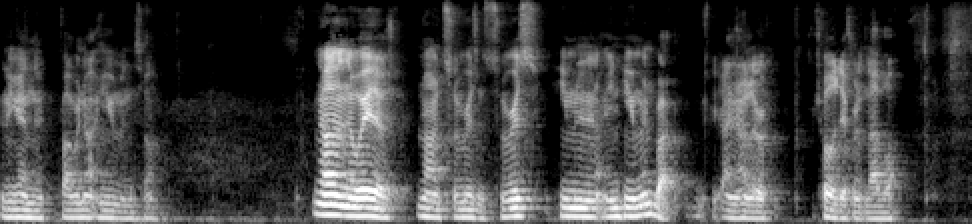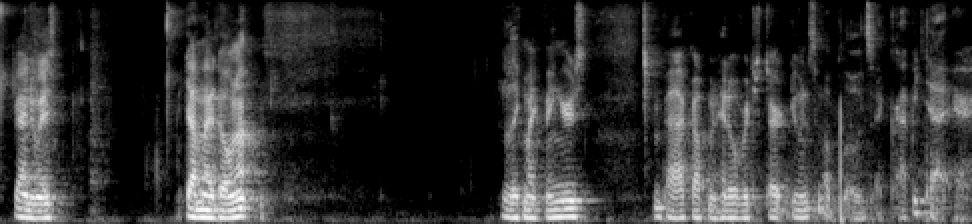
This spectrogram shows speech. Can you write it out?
And again, they're probably not human, so. Not in the way of non swimmers and swimmers, human and inhuman, but another totally different level. Anyways, done my donut. Lick my fingers and pack up and head over to start doing some uploads at Crappy Tire.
